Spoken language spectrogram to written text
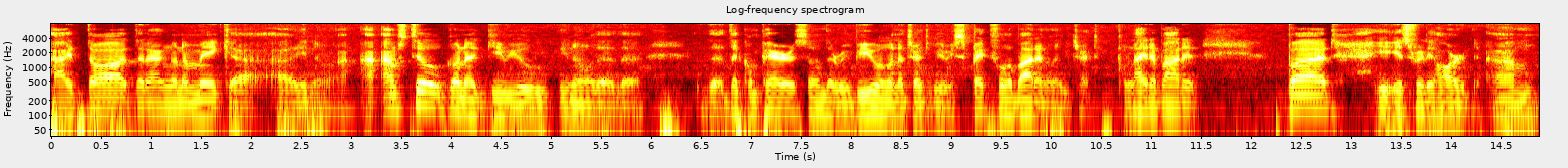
I thought that I'm gonna make a, a you know I, am still gonna give you you know the, the the the comparison the review. I'm gonna try to be respectful about it. I'm gonna be try to be polite about it. But it, it's really hard. Um,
